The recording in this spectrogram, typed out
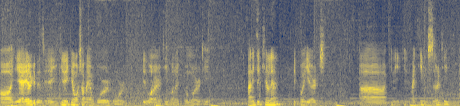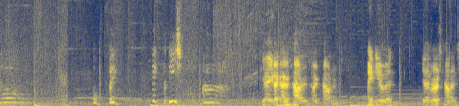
Oh yeah, look at this. He can he can one shot my whole board. One team, one, one more team. I need to kill him before he hurts. Uh, can, he, can my team is dirty? No. Oh wait, wait the beach. Ah. Yeah, I got, I got countered. I got countered. I knew it. Yeah, Verge countered.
